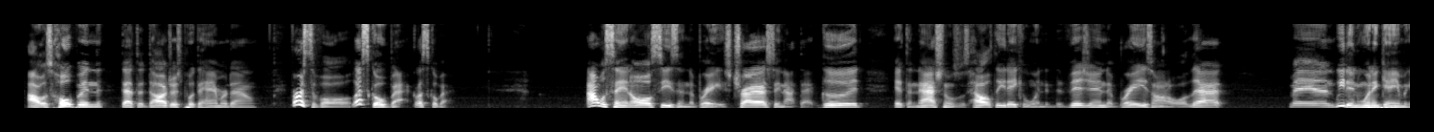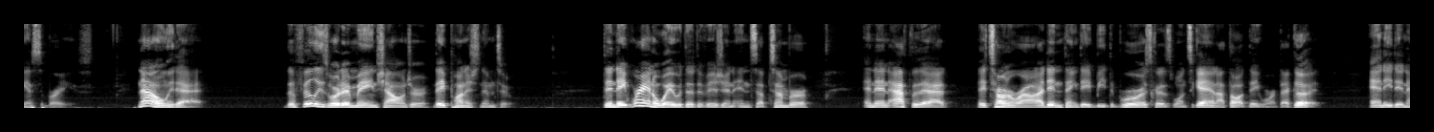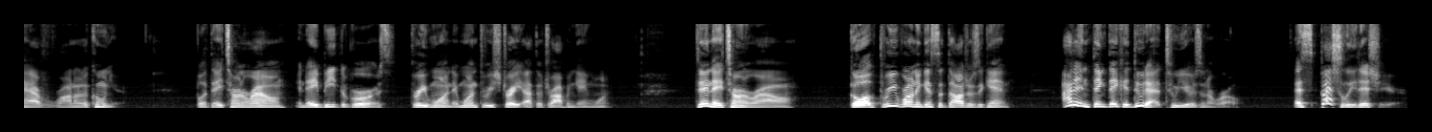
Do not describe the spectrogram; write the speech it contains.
I was hoping that the Dodgers put the hammer down. First of all, let's go back. Let's go back. I was saying all season the Braves trash, they not that good. If the Nationals was healthy, they could win the division. The Braves on all that. Man, we didn't win a game against the Braves. Not only that, the Phillies were their main challenger. They punished them too. Then they ran away with the division in September. And then after that, they turn around. I didn't think they'd beat the Brewers because, once again, I thought they weren't that good. And they didn't have Ronald Acuna. But they turn around and they beat the Brewers 3 1. They won three straight after dropping game one. Then they turn around, go up three run against the Dodgers again. I didn't think they could do that two years in a row, especially this year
